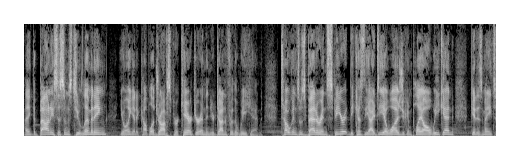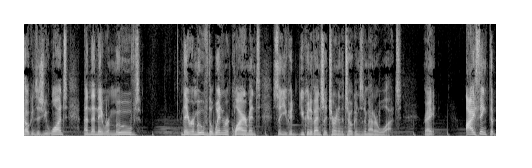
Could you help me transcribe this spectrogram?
I think the bounty system is too limiting. You only get a couple of drops per character and then you're done for the weekend. Tokens was better in Spirit because the idea was you can play all weekend, get as many tokens as you want, and then they removed they removed the win requirement so you could you could eventually turn in the tokens no matter what. Right? I think the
